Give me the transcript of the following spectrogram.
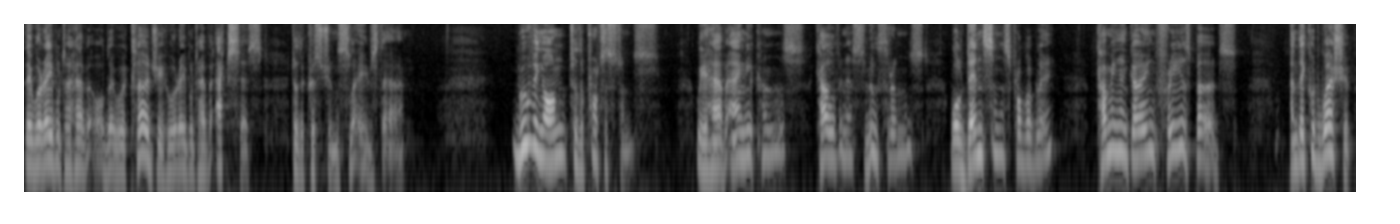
they were able to have, or there were clergy who were able to have access to the Christian slaves there. Moving on to the Protestants, we have Anglicans, Calvinists, Lutherans, Waldensians probably, coming and going, free as birds. And they could worship,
